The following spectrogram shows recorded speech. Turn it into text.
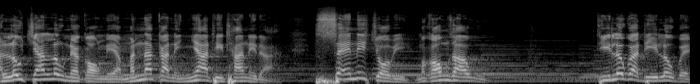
အလုတ်ကျန်းလုံတဲ့ကောင်တွေကမနက်ကနေညအထိထားနေတာ10နှစ်ကျော်ပြီမကောင်းစားဘူးဒီလုတ်ကဒီလုတ်ပဲ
